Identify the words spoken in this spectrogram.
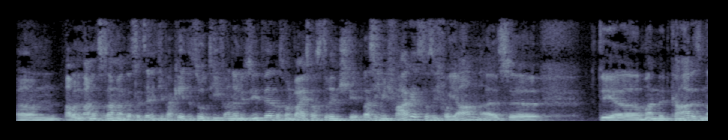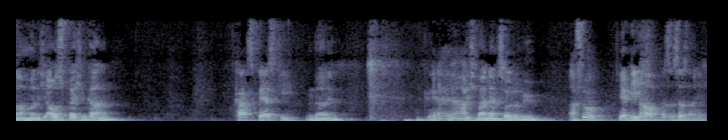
ähm, aber in einem anderen Zusammenhang, dass letztendlich die Pakete so tief analysiert werden, dass man weiß, was drin steht. Was ich mich frage, ist, dass ich vor Jahren, als äh, der Mann mit K, dessen Namen man nicht aussprechen kann, Kaspersky. nein, Ja, ich meine ein Pseudonym. Ach so. Ja, genau. Was ist das eigentlich?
